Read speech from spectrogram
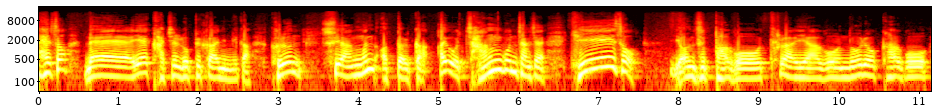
해서 내의 가치를 높일 거 아닙니까? 그런 수양은 어떨까? 아유, 장군 장사 계속 연습하고 트라이하고 노력하고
